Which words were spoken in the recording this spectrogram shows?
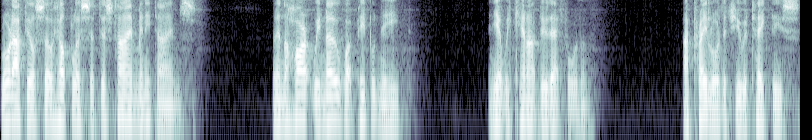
Lord, I feel so helpless at this time many times. But in the heart, we know what people need, and yet we cannot do that for them. I pray, Lord, that you would take these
